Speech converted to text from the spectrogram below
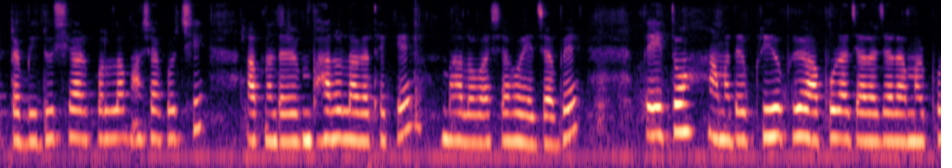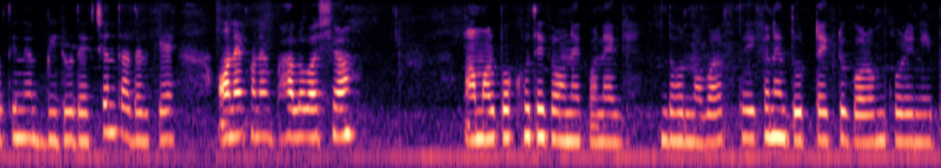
একটা ভিডিও শেয়ার করলাম। আশা করছি আপনাদের ভালো লাগা থেকে ভালোবাসা হয়ে যাবে। তো এই তো আমাদের প্রিয় প্রিয় আপুরা যারা যারা আমার প্রতিনিয়ত ভিডিও দেখছেন, তাদেরকে অনেক অনেক ভালোবাসা। আমার পক্ষ থেকে অনেক অনেক ধন্যবাদ। তো এখানে দুধটা একটু গরম করে নিব।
